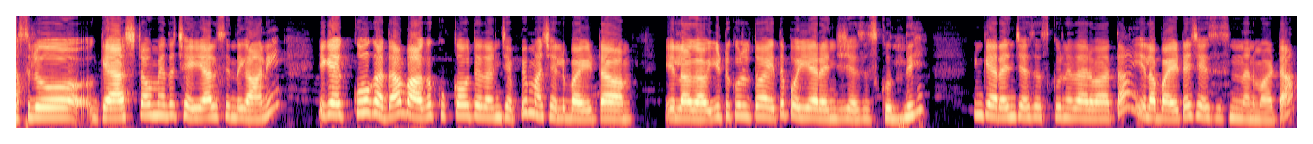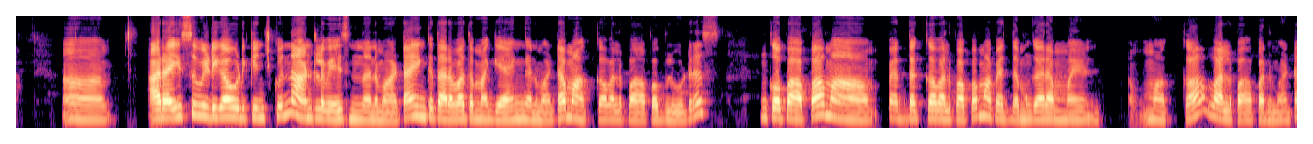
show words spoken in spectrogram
అసలు గ్యాస్ స్టవ్ మీద చేయాల్సింది కానీ ఇక ఎక్కువ కదా బాగా కుక్ అవుతుంది అని చెప్పి మా చెల్లి బయట ఇలాగ ఇటుకలతో అయితే పొయ్యి అరేంజ్ చేసేసుకుంది. ఇంకా అరేంజ్ చేసేసుకున్న తర్వాత ఇలా బయటే చేసేసింది అనమాట ఆ రైస్ విడిగా ఉడికించుకుని దాంట్లో వేసిందనమాట. ఇంక తర్వాత మా గ్యాంగ్ అనమాట మా అక్క వాళ్ళ పాప బ్లూ డ్రెస్ ఇంకో పాప మా పెద్దక్క వాళ్ళ పాప మా పెద్దమ్మ గారు అమ్మాయి మా అక్క వాళ్ళ పాప అనమాట.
